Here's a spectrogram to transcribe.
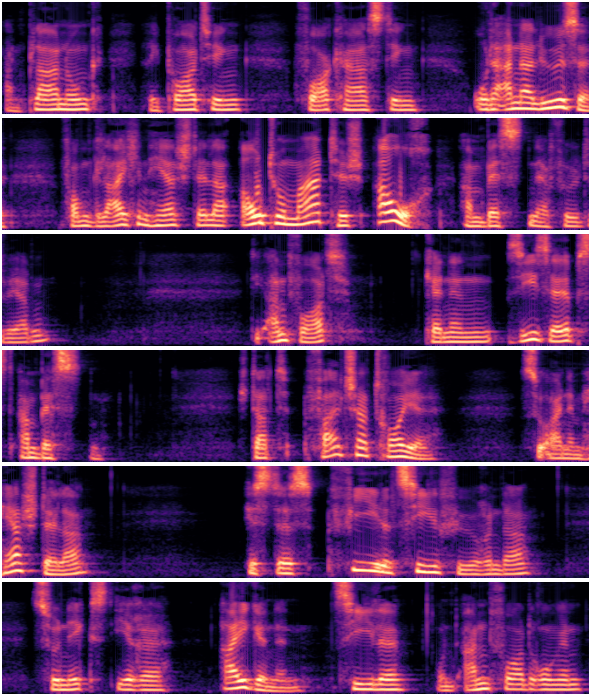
an Planung, Reporting, Forecasting oder Analyse vom gleichen Hersteller automatisch auch am besten erfüllt werden? Die Antwort kennen Sie selbst am besten. Statt falscher Treue zu einem Hersteller ist es viel zielführender, zunächst ihre eigenen Ziele und Anforderungen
